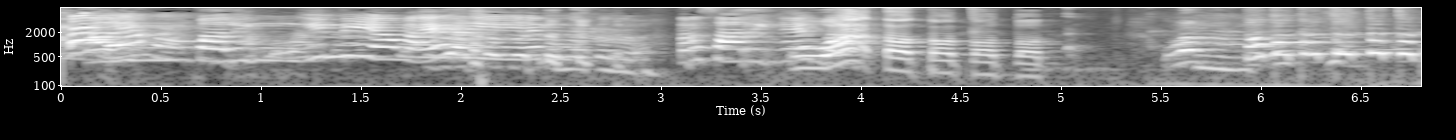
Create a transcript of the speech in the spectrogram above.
paling paling ini ya Mbak Iya, Erin tunggu, tunggu, tunggu. Tersaring enak Wah, tot tot tot tot. Wah, tot tot tot tot tot.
